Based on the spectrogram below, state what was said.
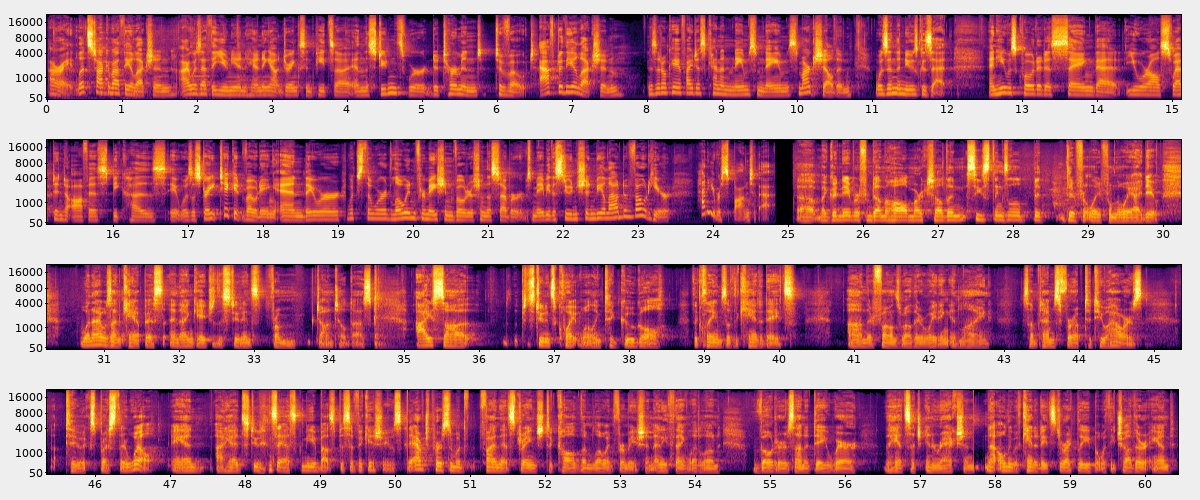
All right, let's talk about the election. I was at the union handing out drinks and pizza, and the students were determined to vote. After the election, is it okay if I just kind of name some names? Mark Sheldon was in the News Gazette. And he was quoted as saying that you were all swept into office because it was a straight ticket voting and they were, what's the word, low information voters from the suburbs. Maybe the students shouldn't be allowed to vote here. How do you respond to that? Uh, my good neighbor from down the hall, Mark Sheldon, sees things a little bit differently from the way I do. When I was on campus and I engaged with the students from dawn till dusk, I saw students quite willing to Google the claims of the candidates on their phones while they were waiting in line, sometimes for up to two hours to express their will. And I had students ask me about specific issues. The average person would find that strange to call them low information, anything, let alone voters on a day where they had such interaction, not only with candidates directly, but with each other and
